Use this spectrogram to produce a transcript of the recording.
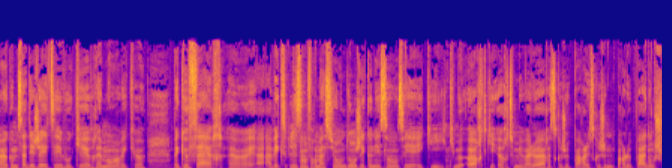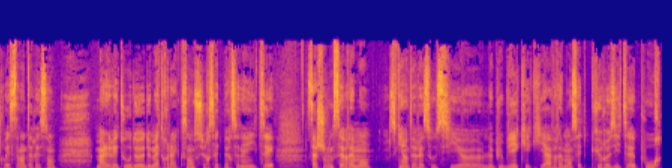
euh, comme ça a déjà été évoqué, vraiment avec euh, bah, que faire avec les informations dont j'ai connaissance et, qui, me heurtent, qui heurtent mes valeurs. Est-ce que je parle, est-ce que je ne parle pas? Donc je trouvais ça intéressant, malgré tout, de, mettre l'accent sur cette personnalité, sachant que c'est vraiment ce qui intéresse aussi euh, le public et qui a vraiment cette curiosité pour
